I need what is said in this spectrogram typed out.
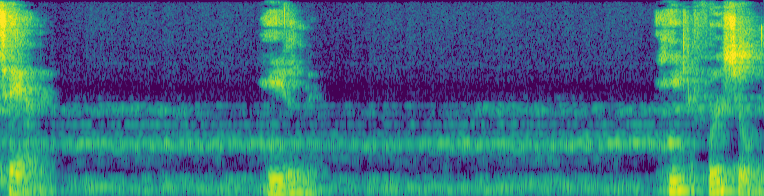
Tæerne. Hælene. Hele fodsålen.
